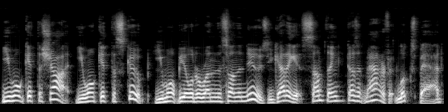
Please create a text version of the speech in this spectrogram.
You won't get the shot. You won't get the scoop. You won't be able to run this on the news. You gotta get something. It doesn't matter if it looks bad.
